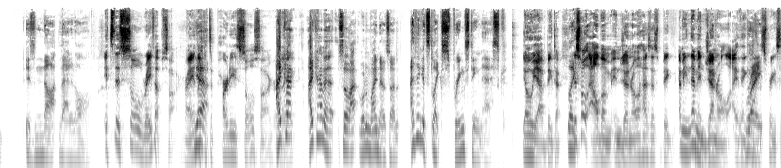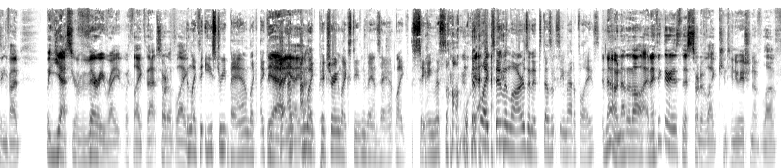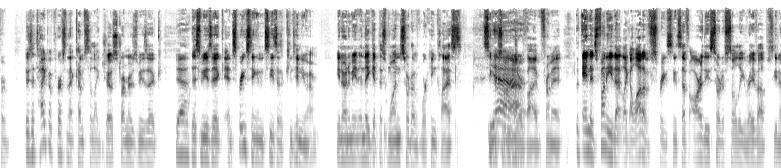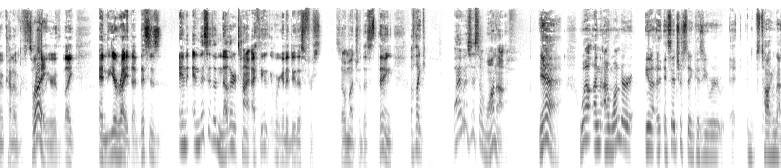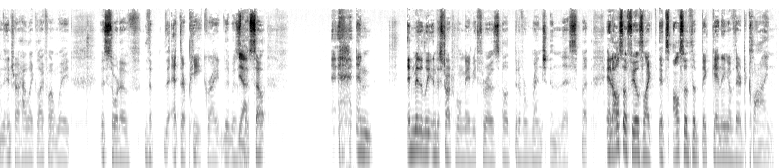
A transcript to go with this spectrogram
is not that at all. It's this soul rave up song, right? Yeah. Like it's a party soul song. I kind I kind of so I, one of my notes on I think it's like Springsteen esque. Oh yeah, big time. Like- this whole album in general has this big. I mean, them in general, I think, Right. has a Springsteen vibe. But yes, you're very right with like that sort of like. And like the E Street Band, like I can, Yeah, I, I'm, yeah, yeah. I'm like picturing like Steven Van Zandt like singing this song with like Tim and Lars, and it doesn't seem out of place. No, not at all. And I think there is this sort of like continuation of love for. There's a type of person that comes to like Joe Strummer's music, Yeah, this music, and Springsteen sees as a continuum. You know what I mean? And they get this one sort of working class singer songwriter vibe from it. and it's funny that like a lot of Springsteen stuff are these sort of solely rave ups, you know, kind of Right. or like. And you're right that this is and and this is another time. I think we're gonna do this for so much of this thing of like, why was this a one off? yeah. Well, and I wonder, you know, it's interesting because you were uh, talking about in the intro how like Life Won't Wait is sort of the at their peak, right? It was Yeah. so, and admittedly indestructible maybe throws a bit of a wrench in this but it also feels like it's also the beginning of their decline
